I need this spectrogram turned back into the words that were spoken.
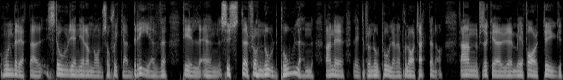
hon berättar historien genom någon som skickar brev till en syster från Nordpolen. För han är, eller inte från Nordpolen, men Polartrakten då. För han försöker med fartyg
